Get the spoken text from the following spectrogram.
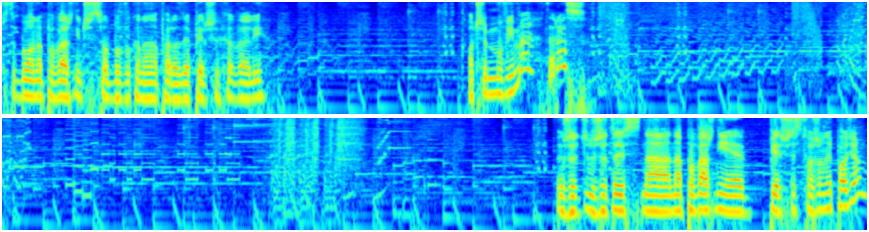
Czy to było na poważnie, czy słabo wykonana parodia pierwszych Eweli? O czym mówimy teraz? Że, że to jest na, na poważnie pierwszy stworzony poziom?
